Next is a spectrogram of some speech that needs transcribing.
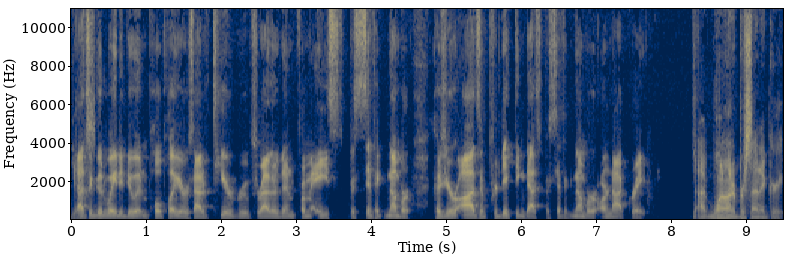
Yes. That's a good way to do it and pull players out of tier groups rather than from a specific number because your odds of predicting that specific number are not great. I 100% agree.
